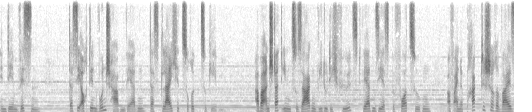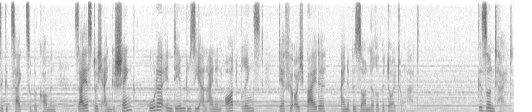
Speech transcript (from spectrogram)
in dem Wissen, dass sie auch den Wunsch haben werden, das Gleiche zurückzugeben. Aber anstatt ihnen zu sagen, wie du dich fühlst, werden sie es bevorzugen, auf eine praktischere Weise gezeigt zu bekommen, sei es durch ein Geschenk oder indem du sie an einen Ort bringst, der für euch beide eine besondere Bedeutung hat. Gesundheit.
